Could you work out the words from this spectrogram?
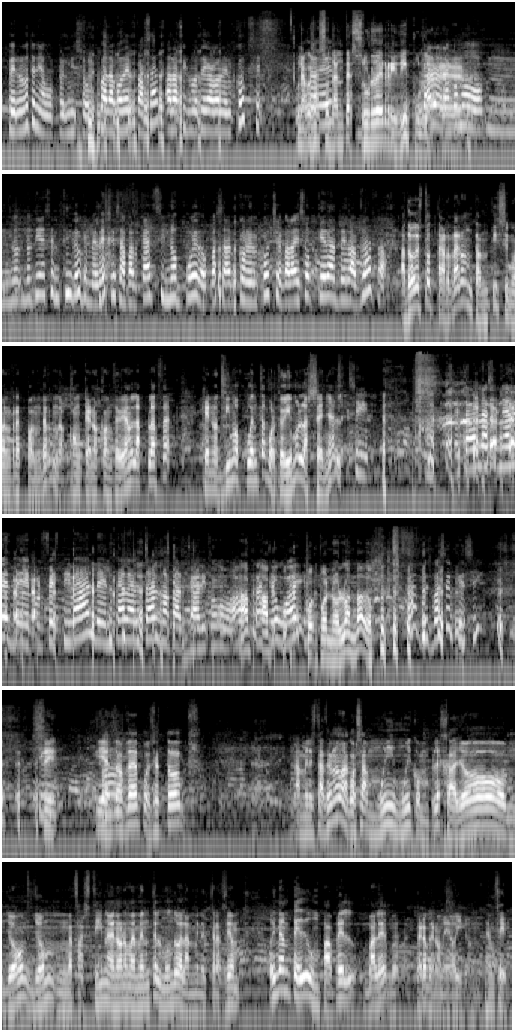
pero no teníamos permiso para poder pasar a la filmoteca con el coche. Una cosa absolutamente absurda y ridícula. Claro, era eh. como, mm, no, no tiene sentido que me dejes aparcar si no puedo pasar con el coche, para eso quédate en la plaza. A todo esto tardaron tantísimo en respondernos, con que nos concedían las plazas, que nos dimos cuenta porque oímos las señales. Sí. Estaban las señales de por festival, del tal al tal, no aparcar. Y fue como, ah, ostras, qué guay. pu- pues nos lo han dado. Ah, pues va a ser que sí. Sí. Y entonces, pues esto. La administración es una cosa muy, muy compleja. Yo, yo, yo me fascina enormemente el mundo de la administración. Hoy me han pedido un papel, ¿vale? Espero que no me oigan. En fin.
